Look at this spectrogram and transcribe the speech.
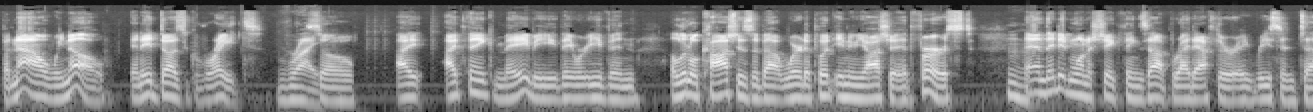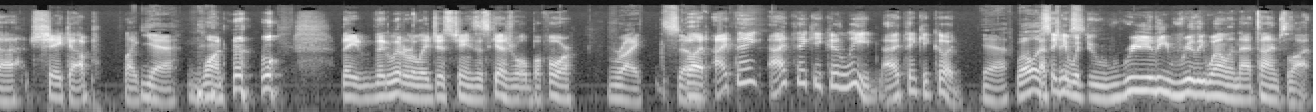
But now we know, and it does great. Right. So I I think maybe they were even a little cautious about where to put Inuyasha at 1st and they didn't want to shake things up right after a recent uh, shake up. Like Yeah. one, they they literally just changed the schedule before. Right. So. But I think I think he could lead. I think he could. yeah. Well, I think it would do really really well in that time slot.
